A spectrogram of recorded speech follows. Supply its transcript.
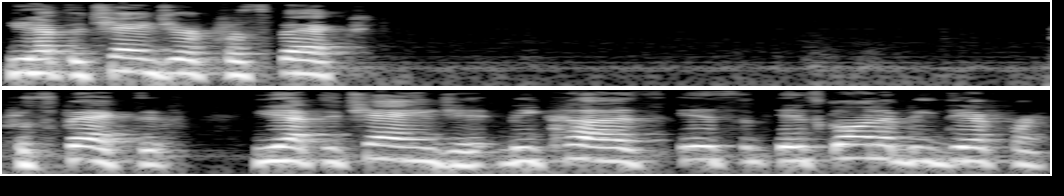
You have to change your perspective. Perspective. You have to change it because it's it's going to be different.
